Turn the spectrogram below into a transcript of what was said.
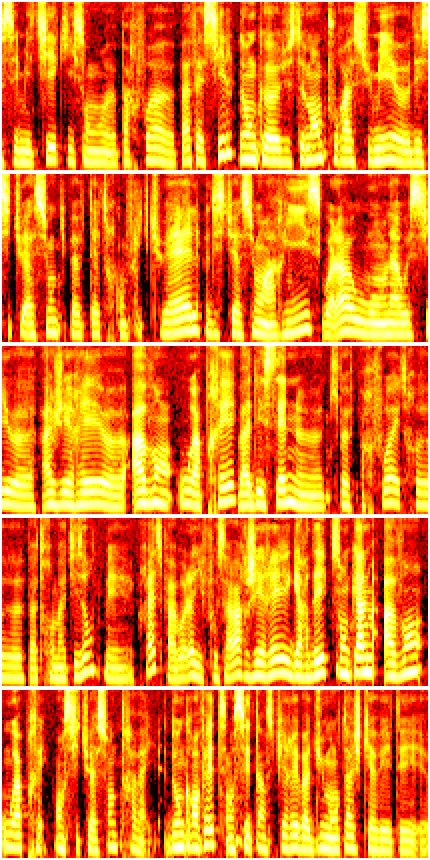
ces métiers qui sont euh, parfois euh, pas faciles. Donc euh, justement pour assumer des situations qui peuvent être conflictuelles, des situations à risque, voilà où on a aussi à gérer avant ou après bah, des scènes qui peuvent parfois être pas traumatisantes mais presque. Enfin voilà, il faut savoir gérer et garder son calme avant ou après en situation de travail. Donc en fait, on s'est inspiré bah, du montage qui avait été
